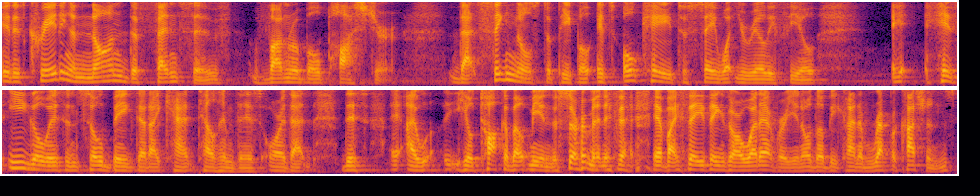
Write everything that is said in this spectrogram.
it is creating a non-defensive vulnerable posture that signals to people it's okay to say what you really feel his ego isn't so big that I can't tell him this or that this I, he'll talk about me in the sermon if, if I say things or whatever you know there'll be kind of repercussions.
